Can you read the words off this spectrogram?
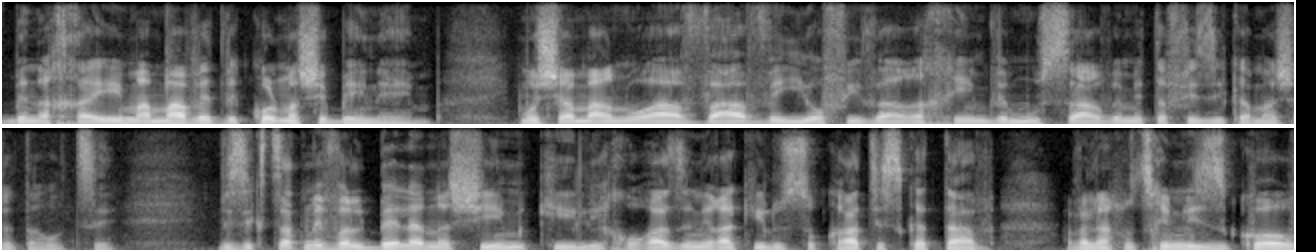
בין החיים, המוות וכל מה שביניהם. כמו שאמרנו, אהבה ויופי וערכים ומוסר ומטאפיזיקה, מה שאתה רוצה. וזה קצת מבלבל אנשים, כי לכאורה זה נראה כאילו סוקרטס כתב. אבל אנחנו צריכים לזכור,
